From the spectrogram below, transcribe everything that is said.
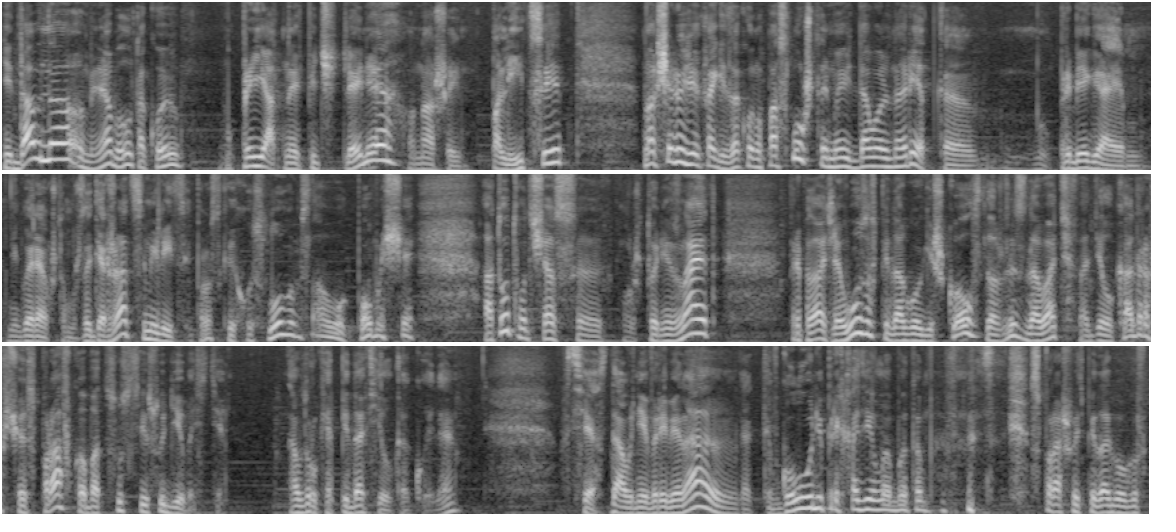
Недавно у меня было такое приятное впечатление о нашей полиции. Но вообще люди, как законопослушные, мы ведь довольно редко ну, прибегаем, не говоря, что может задержаться милиции, просто к их услугам, слава богу, помощи. А тут вот сейчас, э, может, кто не знает, преподаватели вузов, педагоги школ должны сдавать в отдел кадров еще справку об отсутствии судимости. А вдруг я педофил какой, да? Все с давние времена, как-то в голову не приходило об этом спрашивать педагогов.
